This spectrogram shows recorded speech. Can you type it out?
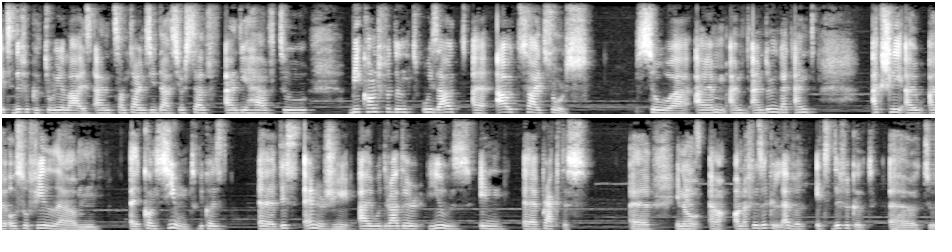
it's difficult to realize and sometimes you doubt yourself and you have to be confident without an outside source. So uh, I'm I'm I'm doing that, and actually I I also feel um, uh, consumed because uh, this energy I would rather use in uh, practice. Uh, you know, yes. Uh, on a physical level, it's difficult to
